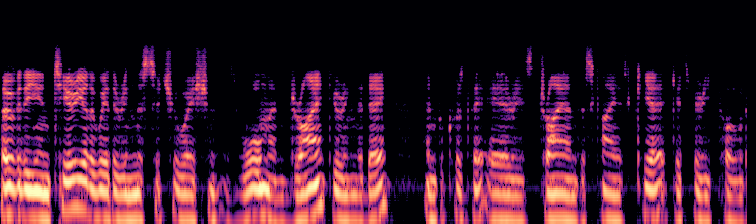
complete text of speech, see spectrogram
Over the interior, the weather in this situation is warm and dry during the day, and because the air is dry and the sky is clear, it gets very cold.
